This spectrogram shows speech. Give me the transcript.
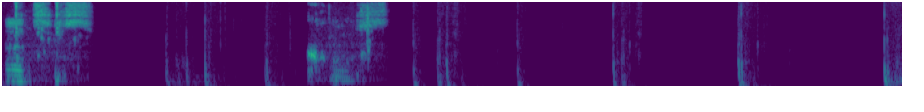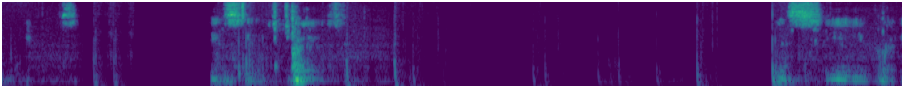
That's just cool. It's nice. Let's see, right?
